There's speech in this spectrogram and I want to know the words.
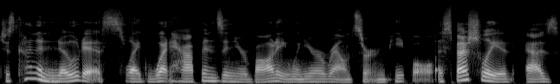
just kind of notice like what happens in your body when you're around certain people, especially if, as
